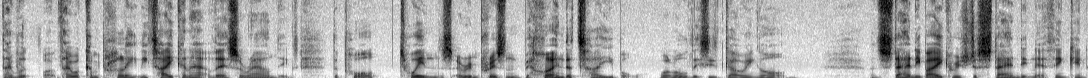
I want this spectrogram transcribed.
They were uh, they were completely taken out of their surroundings. The poor twins are imprisoned behind a table while all this is going on. And Stanley Baker is just standing there thinking,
